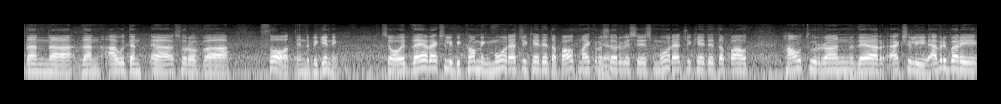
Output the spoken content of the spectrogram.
than, uh, than I would then uh, sort of uh, thought in the beginning. So they're actually becoming more educated about microservices, yeah. more educated about how to run. They are actually, everybody,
